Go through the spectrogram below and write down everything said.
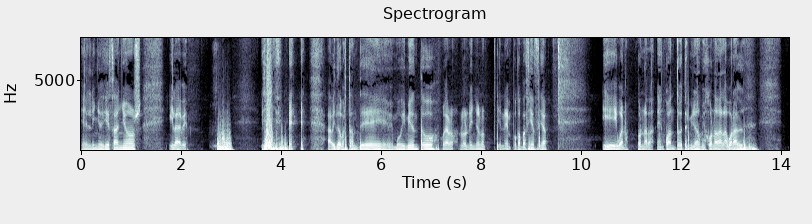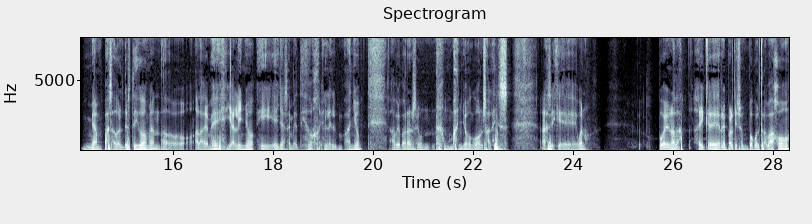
el niño de 10 años y la bebé. ha habido bastante movimiento. Claro, los niños no tienen poca paciencia. Y bueno, pues nada, en cuanto he terminado mi jornada laboral, me han pasado el testigo, me han dado a la bebé y al niño y ella se ha metido en el baño a prepararse un, baño con sales. Así que bueno, pues nada, hay que repartirse un poco el trabajo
